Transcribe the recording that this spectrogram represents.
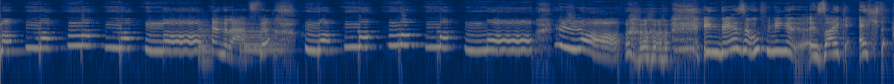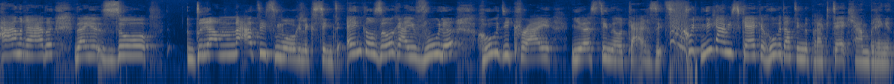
Ma, ma, ma, ma, ma. En de laatste. Ma, ma, ma, ma, ma. In oefeningen zou ik echt aanraden dat je zo dramatisch mogelijk zingt. Enkel zo ga je voelen hoe die cry juist in elkaar zit. Goed, nu gaan we eens kijken hoe we dat in de praktijk gaan brengen.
